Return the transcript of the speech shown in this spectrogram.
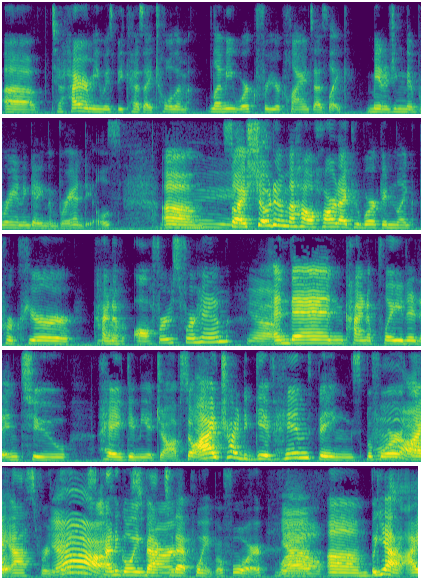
uh, to hire me was because I told him, let me work for your clients as like managing their brand and getting them brand deals. Um, So I showed him how hard I could work and like procure kind Yeah. of offers for him, yeah. and then kind of played it into. Hey, give me a job. So Yeah. I tried to give him things before Yeah. I asked for Yeah. things. Kind of going back to that point before. Yeah. Um, but yeah, I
